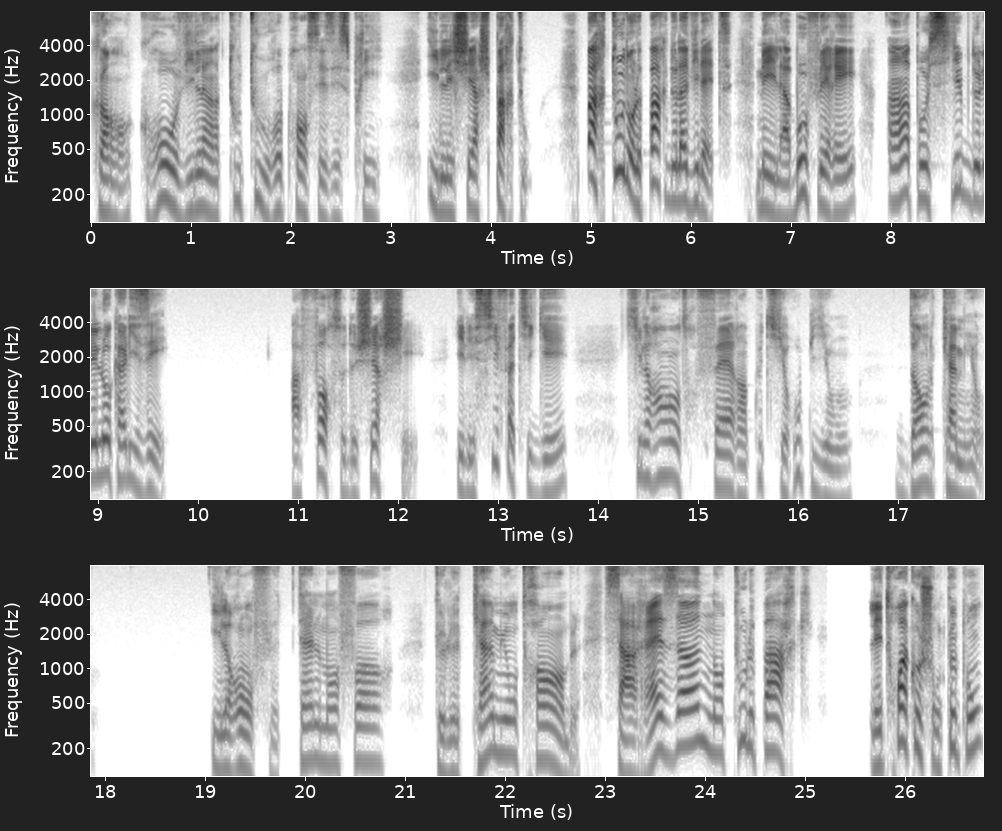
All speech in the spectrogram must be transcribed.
Quand gros vilain Toutou reprend ses esprits, il les cherche partout, partout dans le parc de la Villette, mais il a beau flairer, impossible de les localiser. À force de chercher, il est si fatigué qu'il rentre faire un petit roupillon dans le camion. Il ronfle tellement fort que le camion tremble, ça résonne dans tout le parc. Les trois cochons quepons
